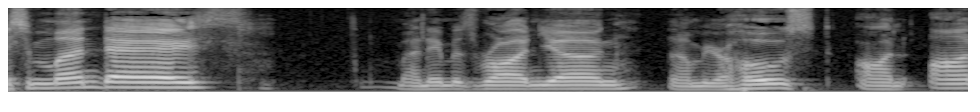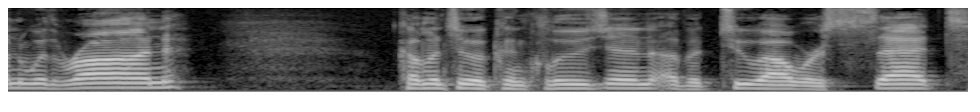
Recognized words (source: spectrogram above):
Motivation Mondays. My name is Ron Young. I'm your host on On with Ron. Coming to a conclusion of a two hour set.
